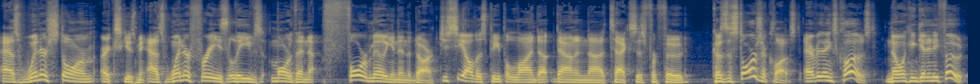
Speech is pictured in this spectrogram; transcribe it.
As winter storm, or excuse me, as winter freeze leaves more than 4 million in the dark. Do you see all those people lined up down in uh, Texas for food? Because the stores are closed. Everything's closed. No one can get any food.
